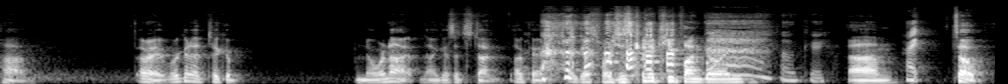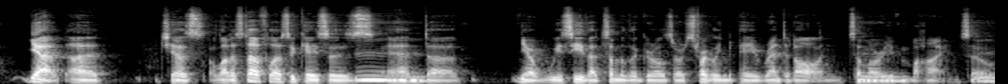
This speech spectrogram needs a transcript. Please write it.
Huh. All right, we're gonna take a. No, we're not. I guess it's done. Okay. I guess we're just gonna keep on going. OK Um, はい so yeah, uh, she has a lot of stuff, a lot of suitcases, and uh, you know we see that some of the girls are struggling to pay rent at all, and some are even behind. So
